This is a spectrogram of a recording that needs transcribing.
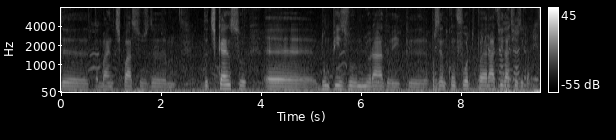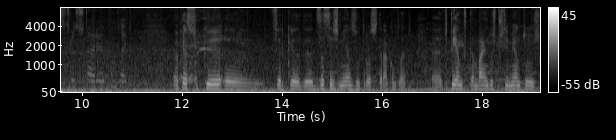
de, também de espaços de de descanso, uh, de um piso melhorado e que apresente conforto para a atividade física. para esse troço estar eh, completo? Eu penso que cerca de 16 meses o troço estará completo. Uh, depende também dos procedimentos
